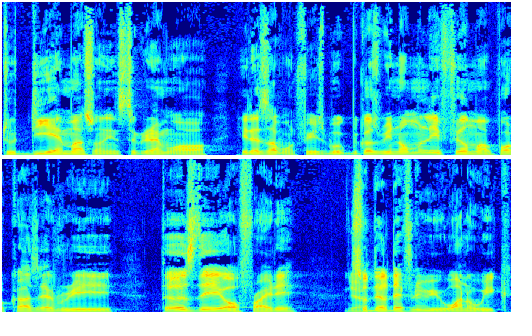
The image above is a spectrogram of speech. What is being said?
to DM us on Instagram or hit us up on Facebook because we normally film our podcast every Thursday or Friday. Yeah. So there'll definitely be one a week,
